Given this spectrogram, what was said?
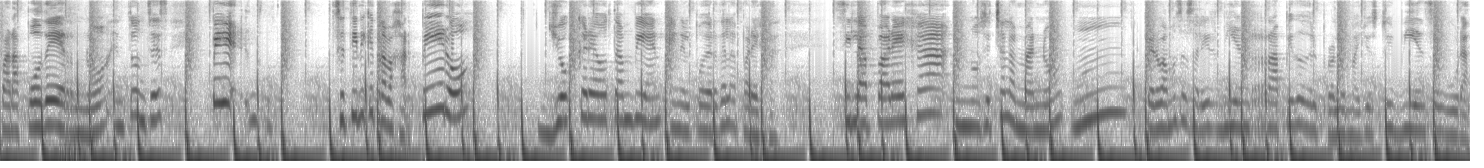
para poder, ¿no? Entonces, se tiene que trabajar. Pero yo creo también en el poder de la pareja. Si la pareja nos echa la mano, mmm, pero vamos a salir bien rápido del problema, yo estoy bien segura.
